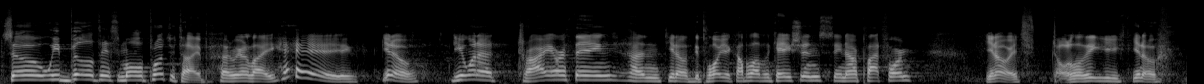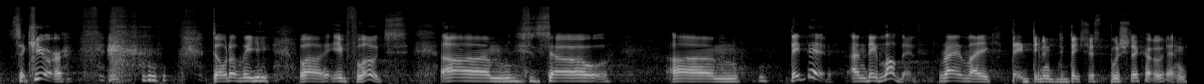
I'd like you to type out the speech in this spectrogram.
So we built a small prototype, and we were like, hey, you know, do you want to try our thing and you know deploy a couple applications in our platform? You know, it's totally you know secure, totally well, it floats. Um, so um, they did, and they loved it, right? Like they didn't, they just pushed the code and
